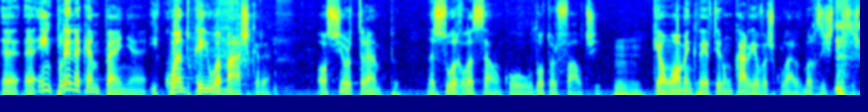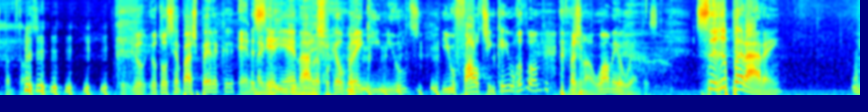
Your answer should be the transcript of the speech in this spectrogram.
eh, eh, em plena campanha e quando caiu a máscara ao Sr. Trump na sua relação com o Dr. Fauci, Uhum. que é um homem que deve ter um cardiovascular de uma resistência espantosa. eu estou sempre à espera que É a CNN abra com aquele breaking news e o Fauci caiu redondo. Mas não, o homem aguenta-se. Se repararem, o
